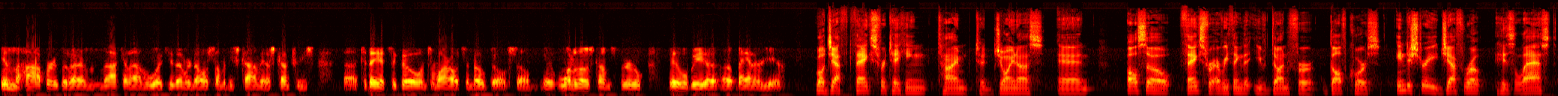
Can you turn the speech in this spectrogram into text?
in the hopper that I'm knocking on wood. You never know some of these communist countries uh, today it's a go and tomorrow it's a no go. So if one of those comes through, it will be a, a banner year. Well, Jeff, thanks for taking time to join us. And also, thanks for everything that you've done for golf course industry. Jeff wrote his last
